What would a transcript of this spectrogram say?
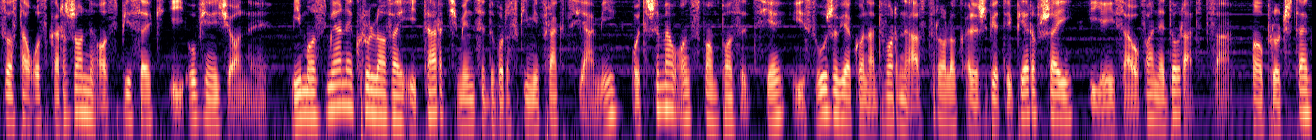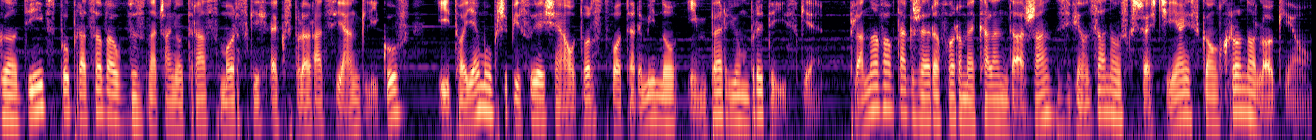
został oskarżony o spisek i uwięziony. Mimo zmiany królowej i tarć między dworskimi frakcjami, utrzymał on swą pozycję i służył jako nadworny astrolog Elżbiety I i jej zaufany doradca. Oprócz tego Dee współpracował w wyznaczaniu tras morskich eksploracji Anglików i to jemu przypisuje się autorstwo terminu Imperium Brytyjskie. Planował także reformę kalendarza związaną z chrześcijańską chronologią.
